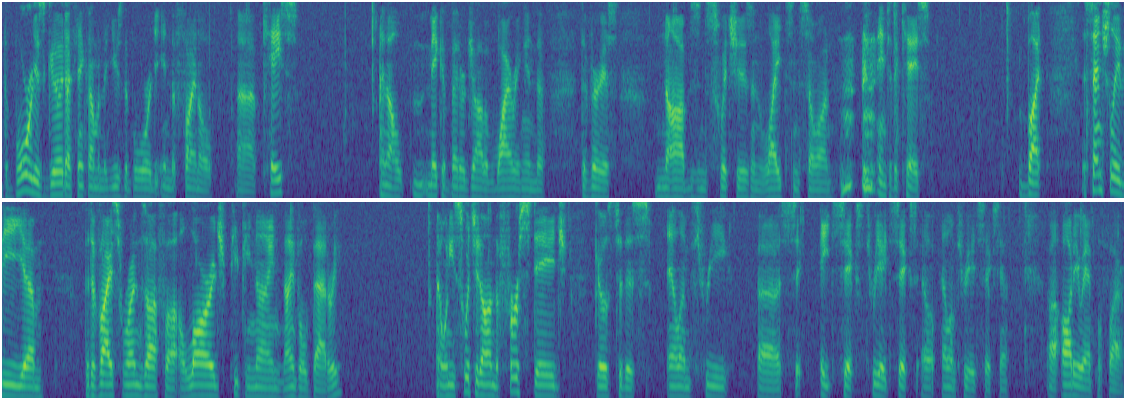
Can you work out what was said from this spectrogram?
The board is good. I think I'm going to use the board in the final uh, case, and I'll make a better job of wiring in the the various knobs and switches and lights and so on into the case. But essentially, the um, the device runs off a, a large PP9 9 volt battery. And when you switch it on, the first stage goes to this LM386 uh, 386 LM386 yeah uh, audio amplifier,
